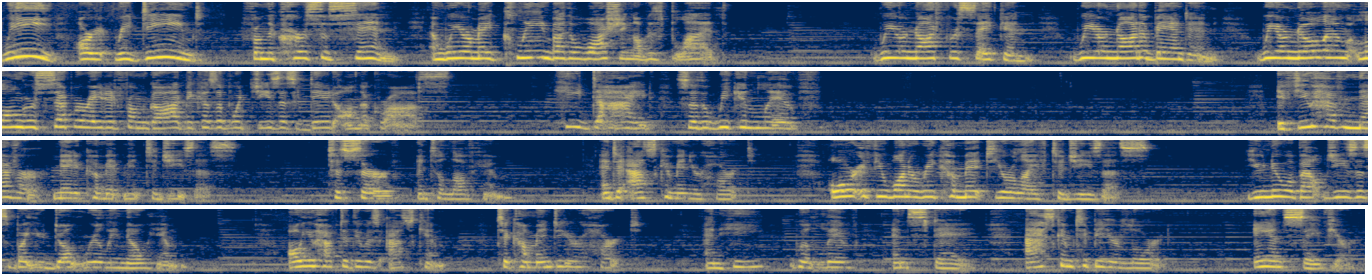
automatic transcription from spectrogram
We are redeemed from the curse of sin, and we are made clean by the washing of his blood. We are not forsaken. We are not abandoned. We are no longer separated from God because of what Jesus did on the cross. He died so that we can live. If you have never made a commitment to Jesus, to serve and to love him, and to ask Him in your heart. Or if you want to recommit your life to Jesus, you knew about Jesus, but you don't really know Him. All you have to do is ask Him to come into your heart, and He will live and stay. Ask Him to be your Lord and Savior.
